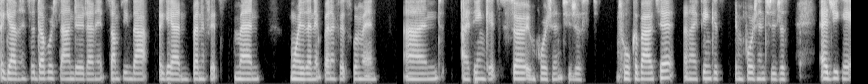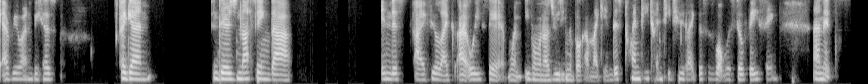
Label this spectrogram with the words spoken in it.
again it's a double standard and it's something that again benefits men more than it benefits women. And i think it's so important to just talk about it. And i think it's important to just educate everyone because again there's nothing that in this i feel like i always say it when even when i was reading the book i'm like in this 2022 like this is what we're still facing. And it's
